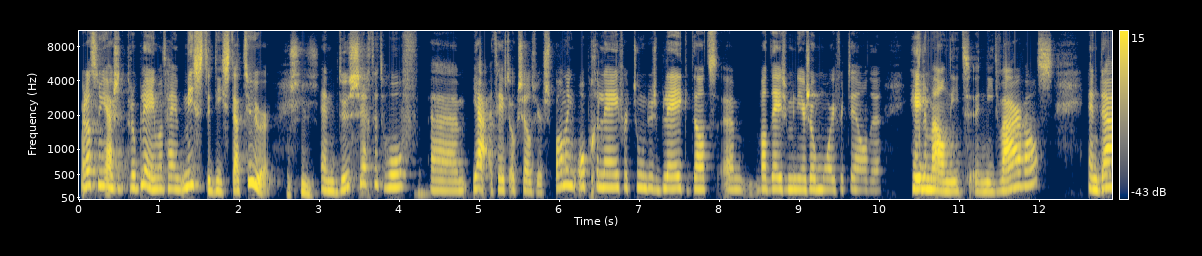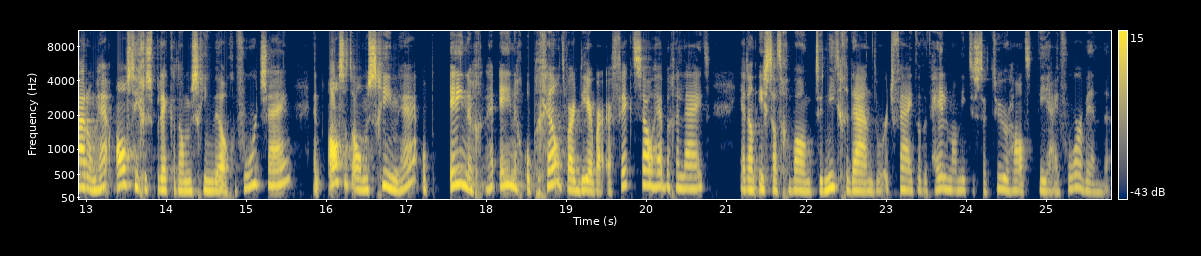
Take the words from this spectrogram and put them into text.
Maar dat is nu juist het probleem, want hij miste die statuur. Precies. En dus zegt het Hof, ehm, ja, het heeft ook zelfs weer spanning opgeleverd toen dus bleek dat ehm, wat deze meneer zo mooi vertelde helemaal niet, eh, niet waar was. En daarom, hè, als die gesprekken dan misschien wel gevoerd zijn en als het al misschien hè, op enig, enig op geld waardeerbaar effect zou hebben geleid, ja, dan is dat gewoon teniet gedaan door het feit dat het helemaal niet de statuur had die hij voorwendde.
